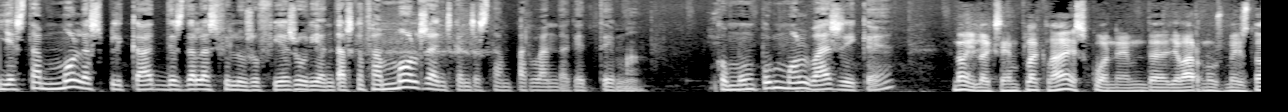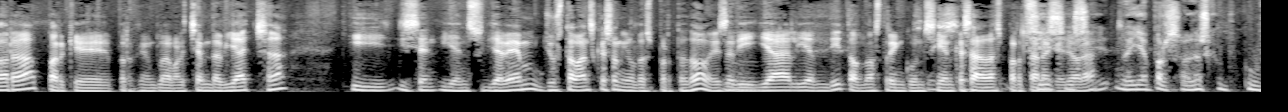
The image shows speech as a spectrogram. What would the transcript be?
i està molt explicat des de les filosofies orientals, que fa molts anys que ens estan parlant d'aquest tema. Com un punt molt bàsic, eh? No, i l'exemple, clar, és quan hem de llevar-nos més d'hora perquè, per exemple, marxem de viatge i, i, sen, i ens llevem just abans que soni el despertador. És a dir, ja li hem dit al nostre inconscient que s'ha de despertar sí, a aquella hora. Sí, sí. No hi ha persones que, que ho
